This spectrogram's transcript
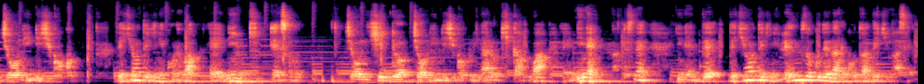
常任理事国。で基本的にこれは任期、その常任非常任理事国になる期間は2年なんですね。2年でで基本的に連続でなることはできません。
